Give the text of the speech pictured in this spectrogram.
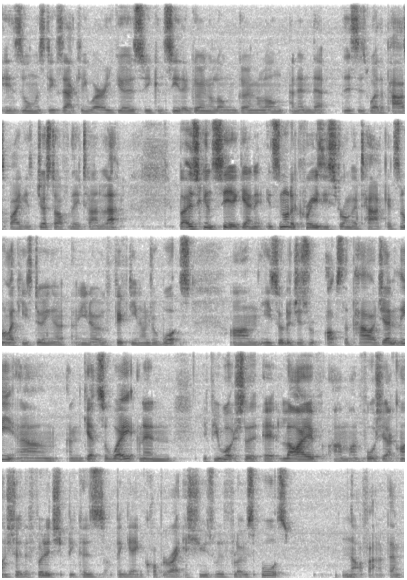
is almost exactly where he goes. So you can see they're going along and going along, and then that this is where the power spike is just after they turn left. But as you can see again, it's not a crazy strong attack. It's not like he's doing a you know 1500 watts. Um, he sort of just ups the power gently um, and gets away. And then if you watch the, it live, um, unfortunately I can't show the footage because I've been getting copyright issues with Flow Sports. Not a fan of them.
